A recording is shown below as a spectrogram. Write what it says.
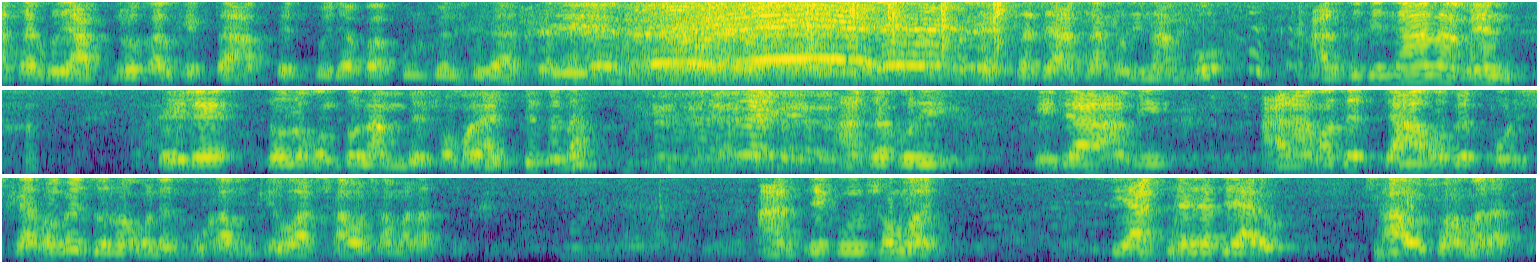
আশা করি আপনিও কালকে একটা হাফ প্যান্ট পরে বা ফুল প্যান্ট পরে। একসাথে আশা করি নামবো। আর যদি না নামেন তাইলে জনগণ তো নামবে, সময় আসতেছে না। আশা করি এটা আমি, আর আমাদের যা হবে, পরিষ্কার হবে, জনগণের মুখামুখি হওয়ার সাহস আমার আছে। আর যে কোনো সময় চেয়ার ছাইরা দেওয়ারও সাহসও আমার আছে।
